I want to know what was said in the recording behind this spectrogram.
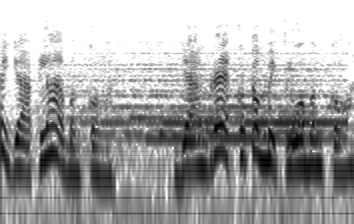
าอยากล่ามังกร อย่างแรกก็ต้องไม่กลัวมังกร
